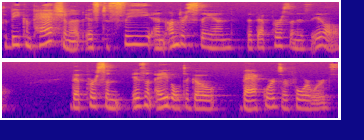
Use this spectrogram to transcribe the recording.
to be compassionate is to see and understand that that person is ill. That person isn't able to go backwards or forwards.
